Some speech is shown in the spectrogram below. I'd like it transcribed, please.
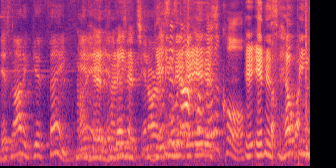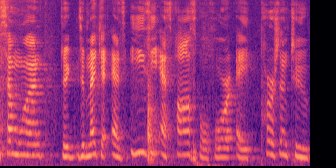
is not a good thing. Not And it- it it's in our- This is not it is- political. It, it is helping someone to, to make it as easy as possible for a person to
